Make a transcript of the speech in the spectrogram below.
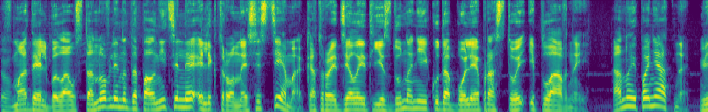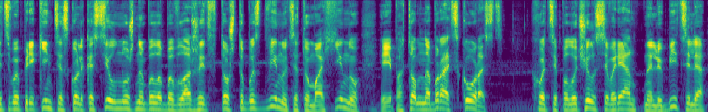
В модель была установлена дополнительная электронная система, которая делает езду на ней куда более простой и плавной. Оно и понятно, ведь вы прикиньте, сколько сил нужно было бы вложить в то, чтобы сдвинуть эту махину и потом набрать скорость. Хоть и получился вариант на любителя,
